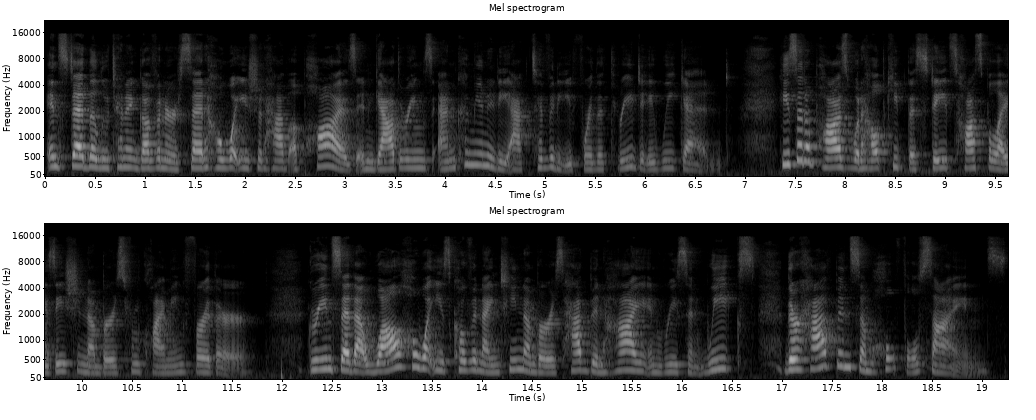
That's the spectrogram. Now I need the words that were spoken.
Instead, the lieutenant governor said Hawaii should have a pause in gatherings and community activity for the three day weekend. He said a pause would help keep the state's hospitalization numbers from climbing further. Green said that while Hawaii's COVID 19 numbers have been high in recent weeks, there have been some hopeful signs.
